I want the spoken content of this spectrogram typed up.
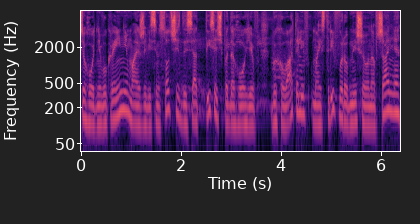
Сьогодні в Україні майже 860 тисяч педагогів, вихователів, майстрів виробничого навчання,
